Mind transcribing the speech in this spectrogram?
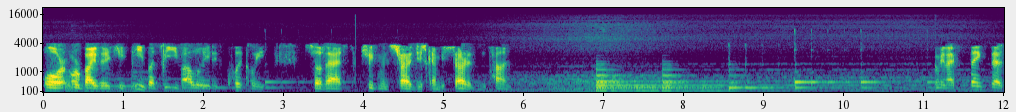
or or by their GP, but be evaluated quickly, so that treatment strategies can be started in time. I think that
